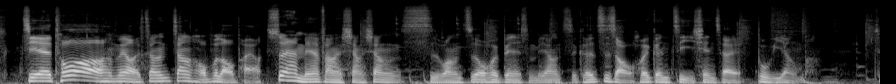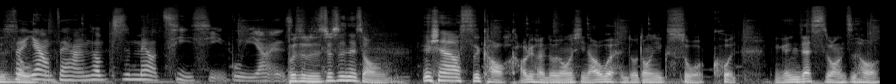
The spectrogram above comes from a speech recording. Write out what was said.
解脱。没有，这样这样好不老牌啊。虽然没办法想象死亡之后会变成什么样子，可是至少会跟自己现在不一样吧。怎样怎样说，就是没有气息不一样。不是不是，就是那种，因为现在要思考考虑很多东西，然后为很多东西所困。你跟你在死亡之后，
